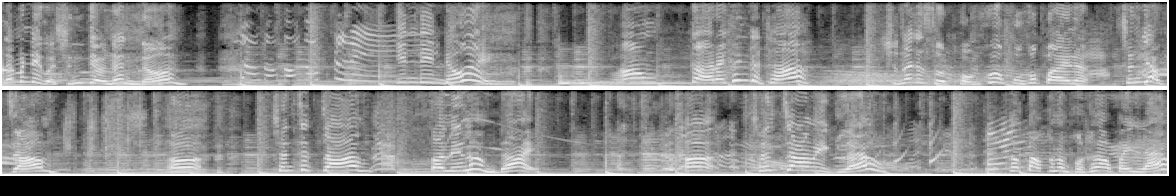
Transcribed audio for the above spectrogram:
และมันดีกว่าชิ้นเดียวแน่นอน ยินดีด้วยเอ้าเกิดอะไรขึ้นกับเธอ ฉันน่าจะสูดผงเครื่องปรุงเข้าไปน่ะ ฉันอยากจำเออ ฉันจะจำตอนนี้เริ่มได้ เออฉันจำอีกแล้วเธอเป่าขนมของเธอออกไปแล้ว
